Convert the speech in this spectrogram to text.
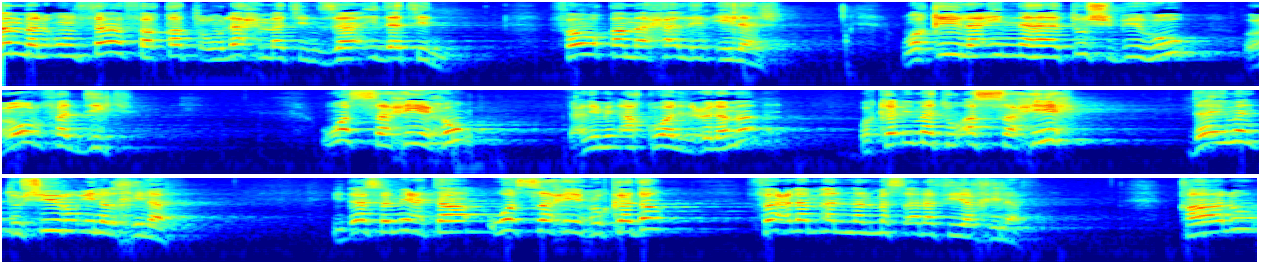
أما الأنثى فقطع لحمة زائدة فوق محل العلاج وقيل إنها تشبه عرف الديك والصحيح يعني من أقوال العلماء وكلمة الصحيح دائما تشير إلى الخلاف إذا سمعت والصحيح كذا فاعلم أن المسألة فيها خلاف قالوا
